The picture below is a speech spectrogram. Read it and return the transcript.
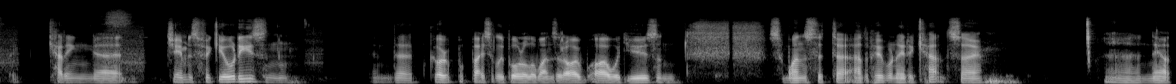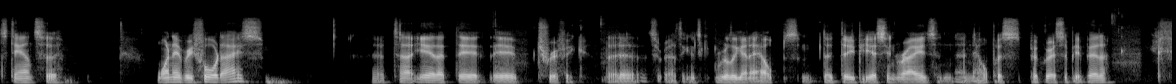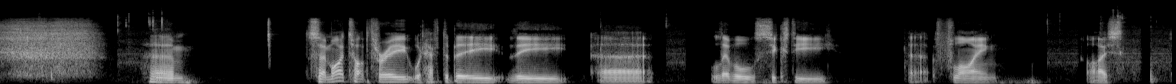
cutting uh, gems for guildies and and uh, basically bought all the ones that I, I would use and some ones that uh, other people need to cut. So uh, now it's down to one every four days. But, uh, yeah, that they're they're terrific. It's, I think it's really going to help some, the DPS in raids and, and help us progress a bit better. Um, so my top three would have to be the uh, level sixty uh, flying. I, s-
